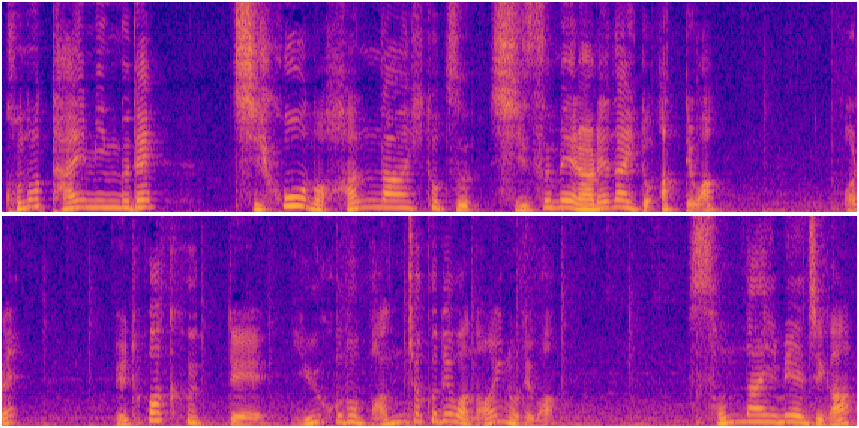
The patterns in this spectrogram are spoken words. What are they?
このタイミングで地方の反乱一つ鎮められないとあっては？あれ？江戸幕府って言うほど盤石ではないのでは？そんなイメージが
